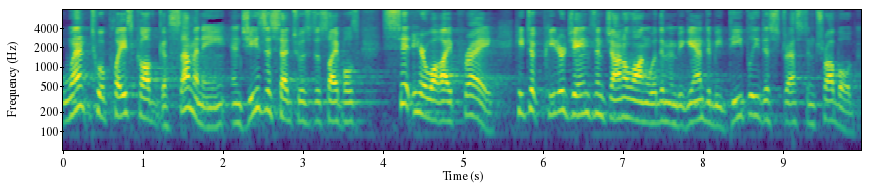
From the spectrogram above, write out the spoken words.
went to a place called Gethsemane, and Jesus said to his disciples, Sit here while I pray. He took Peter, James, and John along with him and began to be deeply distressed and troubled.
